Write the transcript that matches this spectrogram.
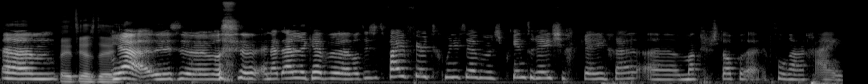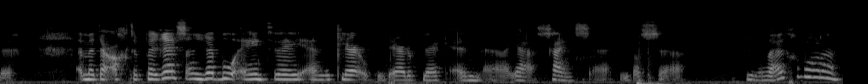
Ehm, PTSD. ja, dus, eh, was, eh, en uiteindelijk hebben we, wat is het, 45 minuten hebben we een sprintrace gekregen. Eh, Max Verstappen vooraan geëindigd. En met daarachter Perez en Red Bull 1-2 en Leclerc op de derde plek. En ja, Sainz, die, was, die was uitgevallen.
